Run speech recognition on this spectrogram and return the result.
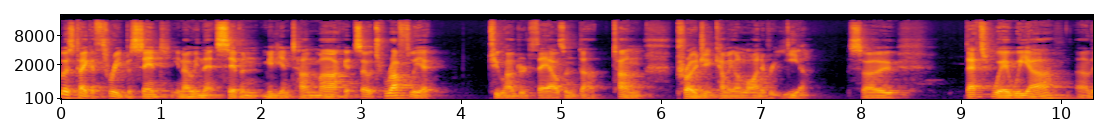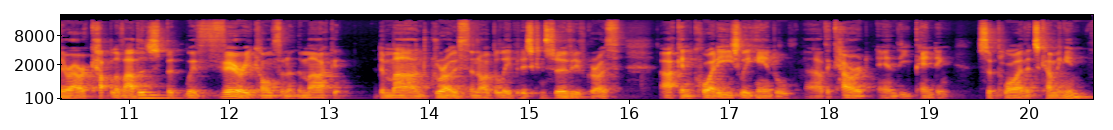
let's take a three percent, you know, in that seven million ton market. So it's roughly a two hundred thousand ton project coming online every year. So that's where we are. Uh, there are a couple of others, but we're very confident the market demand growth, and I believe it is conservative growth, uh, can quite easily handle uh, the current and the pending supply that's coming in.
